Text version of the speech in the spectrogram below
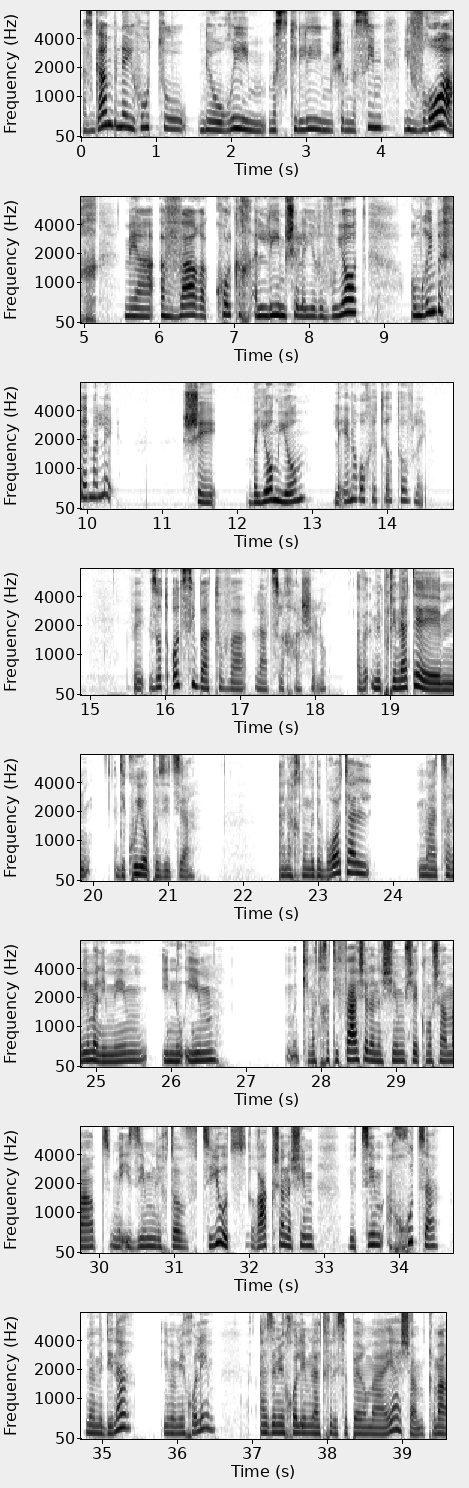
אז גם בני הוטו נאורים, משכילים, שמנסים לברוח מהעבר הכל כך אלים של היריבויות, אומרים בפה מלא שביום-יום לאין ארוך יותר טוב להם. וזאת עוד סיבה טובה להצלחה שלו. אבל מבחינת אה, דיכוי האופוזיציה, אנחנו מדברות על מעצרים אלימים, עינויים, כמעט חטיפה של אנשים שכמו שאמרת, מעיזים לכתוב ציוץ. רק כשאנשים יוצאים החוצה מהמדינה, אם הם יכולים, אז הם יכולים להתחיל לספר מה היה שם. כלומר,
